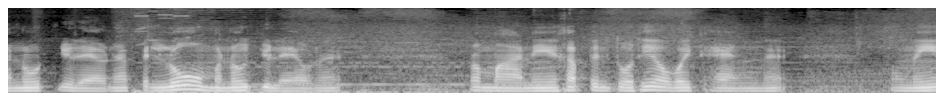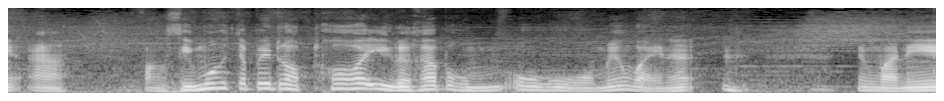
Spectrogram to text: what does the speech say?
มนุษย์อยู่แล้วนะ เป็นโล่มนุษย์อยู่แล้วนะ ประมาณนี้ครับ เป็นตัวที่เอาไว้แทงนะ ตรงนี้อะ ฝั่งสีม่วงจะไปดรอปทออีกเหรอครับผม โอ้โห ไม่ไหวนะ จังหวะนี้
